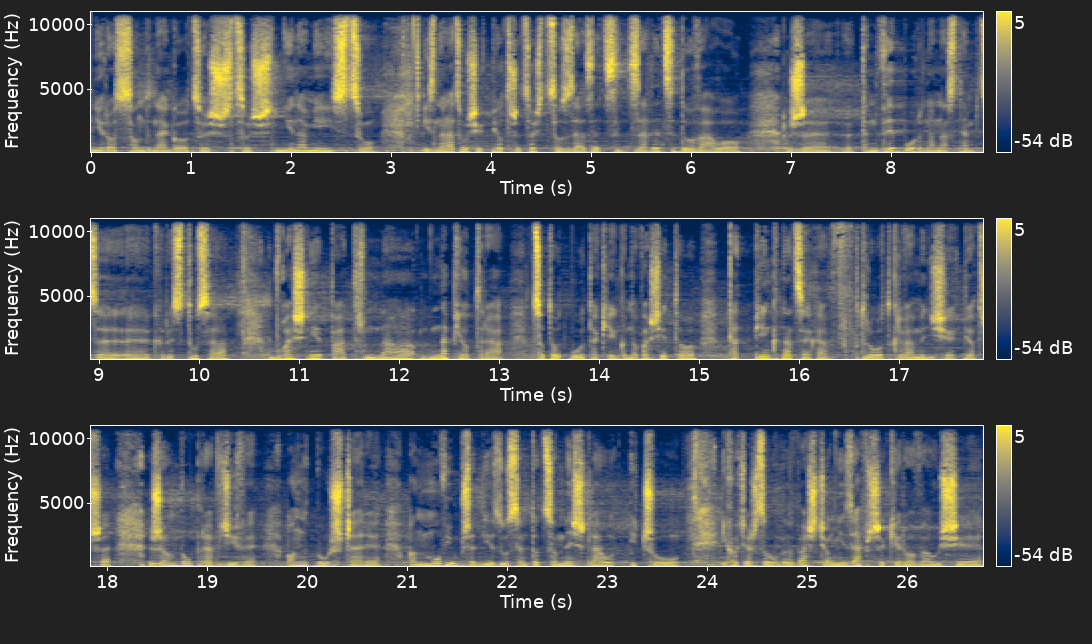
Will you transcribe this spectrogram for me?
nierozsądnego, coś, coś nie na miejscu. I znalazło się w Piotrze coś, co zadecydowało, że ten wybór na następcę e, Chrystusa właśnie właśnie patrz na, na Piotra. Co to było takiego? No właśnie to, ta piękna cecha, którą odkrywamy dzisiaj w Piotrze, że on był prawdziwy, on był szczery, on mówił przed Jezusem to, co myślał i czuł. I chociaż zauważcie, on nie zawsze kierował się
